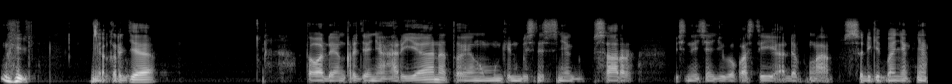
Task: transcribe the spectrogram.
nggak kerja atau ada yang kerjanya harian atau yang mungkin bisnisnya besar bisnisnya juga pasti ada pengaruh sedikit banyaknya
